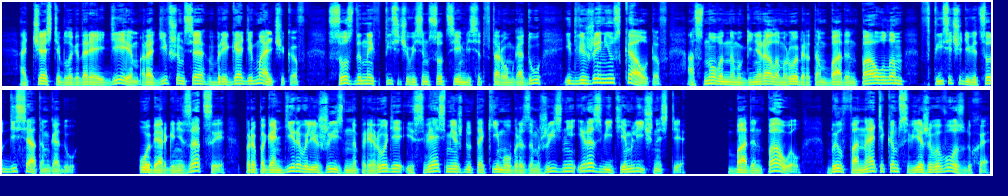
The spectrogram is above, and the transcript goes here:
– отчасти благодаря идеям, родившимся в бригаде мальчиков, созданной в 1872 году, и движению скаутов, основанному генералом Робертом Баден-Паулом в 1910 году. Обе организации пропагандировали жизнь на природе и связь между таким образом жизни и развитием личности. Баден-Пауэлл был фанатиком свежего воздуха.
